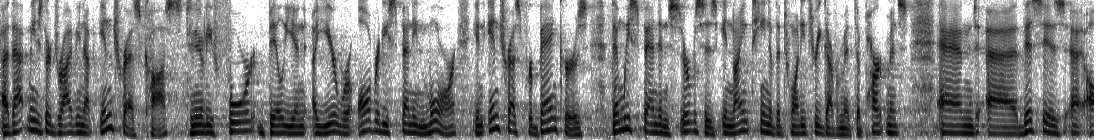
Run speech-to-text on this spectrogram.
Uh, that means they're driving up interest costs to nearly 4 billion a year. We're already spending more in interest for bankers than we spend in services in 19 of the 23 government departments. And uh, this is uh,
